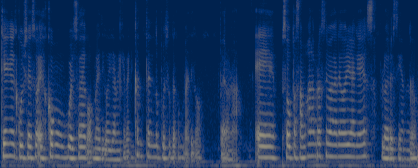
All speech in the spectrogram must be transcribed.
Que en el curso eso es como un bolso de cosméticos y a mí que me encantan los bolsos de cosméticos, pero nada. Eh, so pasamos a la próxima categoría que es floreciendo.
